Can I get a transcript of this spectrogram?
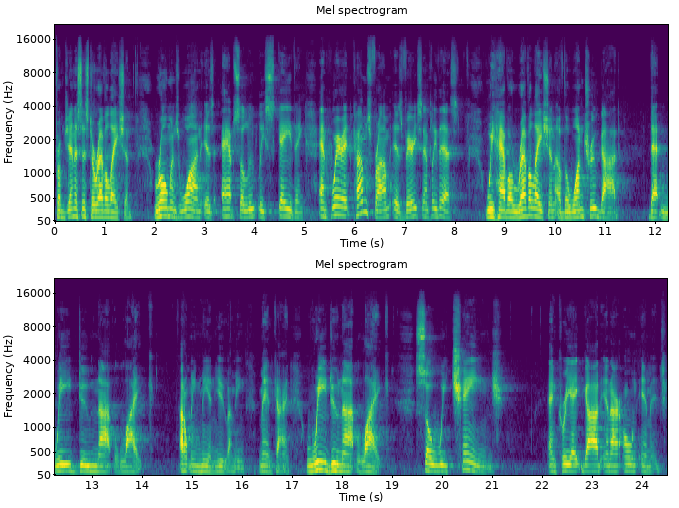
from Genesis to Revelation Romans 1 is absolutely scathing. And where it comes from is very simply this we have a revelation of the one true God that we do not like. I don't mean me and you, I mean mankind. We do not like. So we change and create God in our own image.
